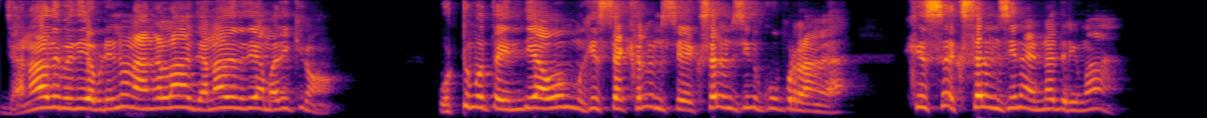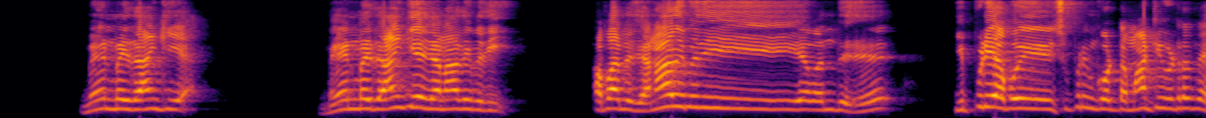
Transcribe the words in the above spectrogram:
ஜனாதிபதி அப்படின்னா நாங்கள்லாம் ஜனாதிபதியாக மதிக்கிறோம். ஒட்டுமொத்த இந்தியாவும் ஹிஸ் எக்ஸலன்சி எக்ஸலன்சின்னு கூப்பிடுறாங்க. ஹிஸ் எக்ஸலன்சின்னா என்ன தெரியுமா? மேன்மை தாங்கிய மேன்மை தாங்கிய ஜனாதிபதி. அப்போ அந்த ஜனாதிபதியை வந்து இப்படியா போய் சுப்ரீம் கோர்ட்டை மாட்டி விடுறது?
